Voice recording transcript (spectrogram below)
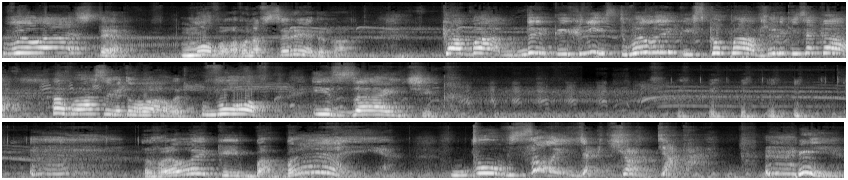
Вилазьте! мовила вона всередину. Кабан, дикий хвіст великий, скопав жерекізяка, а вас рятували вовк і зайчик. Великий бабай був злий, як чортяка. Ні,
